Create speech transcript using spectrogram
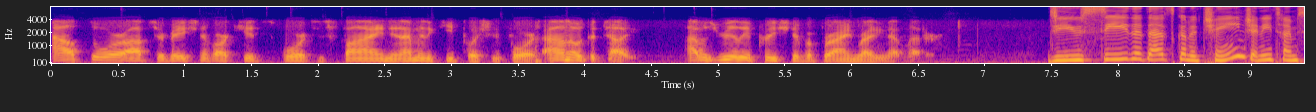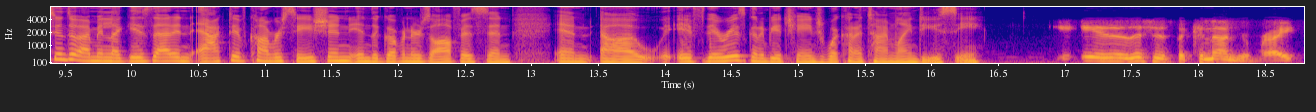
outdoor observation of our kids' sports is fine, and I'm going to keep pushing for it. I don't know what to tell you. I was really appreciative of Brian writing that letter. Do you see that that's going to change anytime soon? Though I mean, like, is that an active conversation in the governor's office? And and uh, if there is going to be a change, what kind of timeline do you see? this is the conundrum, right?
